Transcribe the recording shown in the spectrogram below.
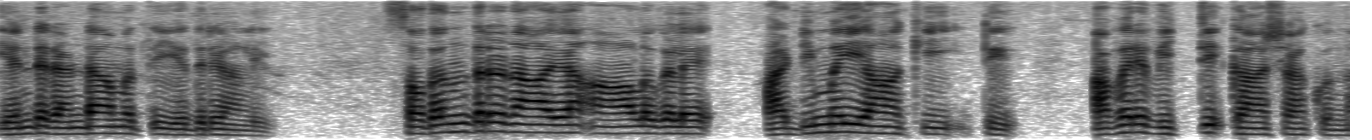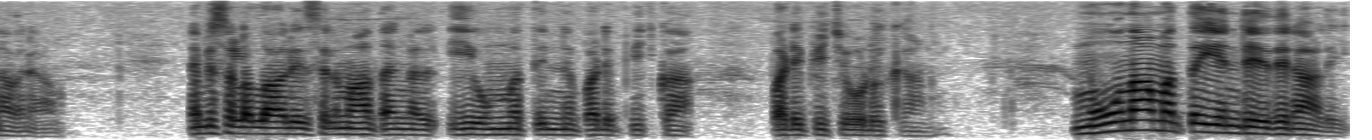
എന്റെ രണ്ടാമത്തെ എതിരാളി. സ്വതന്ത്രരായ ആളുകളെ അടിമയാക്കിയിട്ട് അവരെ വിറ്റ് കാശാക്കുന്നവനാണ്. നബി സല്ലാ അലൈഹി സ്വലമാ തങ്ങൾ ഈ ഉമ്മത്തിന് പഠിപ്പിക്ക പഠിപ്പിച്ചു കൊടുക്കുകയാണ്. മൂന്നാമത്തെ എന്റെ എതിരാളി.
